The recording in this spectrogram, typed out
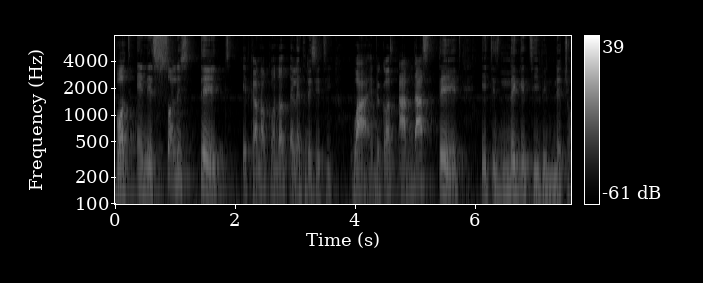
But in a solid state, it cannot conduct electricity. Why? Because at that state, it is negative in nature.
